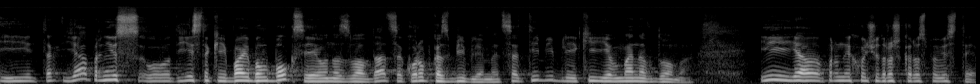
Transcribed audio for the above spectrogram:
І так, я приніс, от є такий Bible Box, я його назвав, да? це коробка з Бібліями. Це ті Біблії, які є в мене вдома. І я про них хочу трошки розповісти.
